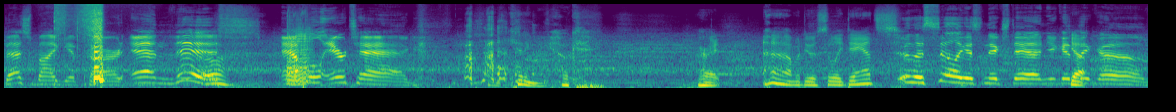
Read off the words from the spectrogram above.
Best Buy gift card and this Apple AirTag. You're kidding me. Okay. All right. I'm gonna do a silly dance. Do the silliest Knicks dance you can Yeah. think of.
